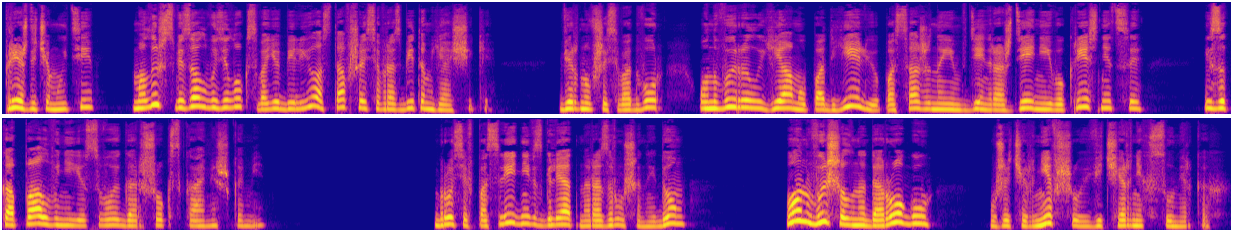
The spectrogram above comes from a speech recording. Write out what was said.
Прежде чем уйти, малыш связал в узелок свое белье, оставшееся в разбитом ящике. Вернувшись во двор, он вырыл яму под елью, посаженной им в день рождения его крестницы, и закопал в нее свой горшок с камешками. Бросив последний взгляд на разрушенный дом, он вышел на дорогу, уже черневшую в вечерних сумерках.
